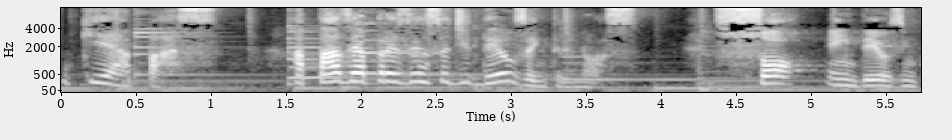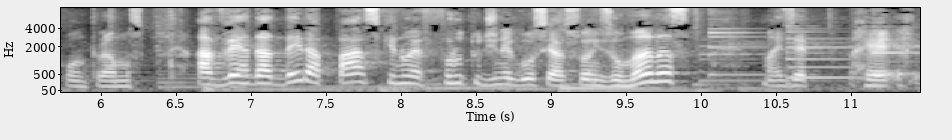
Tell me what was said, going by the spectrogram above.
o que é a paz? A paz é a presença de Deus entre nós. Só em Deus encontramos a verdadeira paz que não é fruto de negociações humanas, mas é, é,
